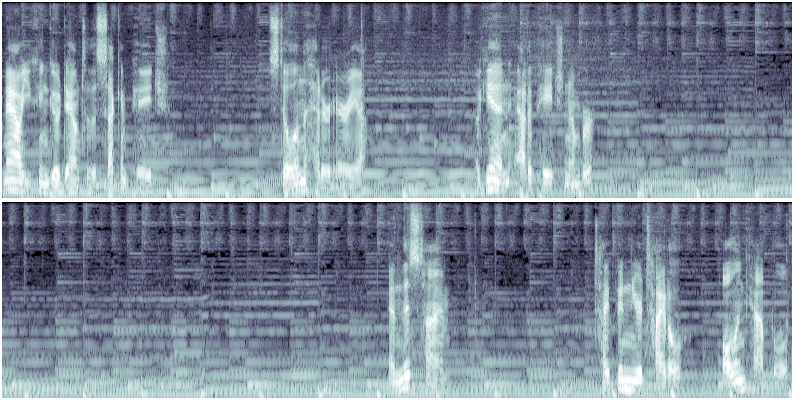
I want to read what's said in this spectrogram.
Now you can go down to the second page, still in the header area. Again, add a page number And this time, type in your title, all in capitals,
